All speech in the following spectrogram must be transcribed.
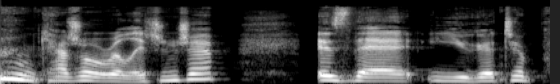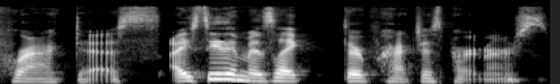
casual relationship is that you get to practice. I see them as like they're practice partners.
